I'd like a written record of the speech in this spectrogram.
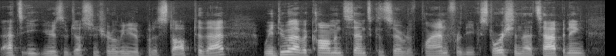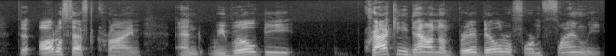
That's eight years of Justin Trudeau. We need to put a stop to that. We do have a common sense conservative plan for the extortion that's happening, the auto theft crime, and we will be cracking down on bail reform finally,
